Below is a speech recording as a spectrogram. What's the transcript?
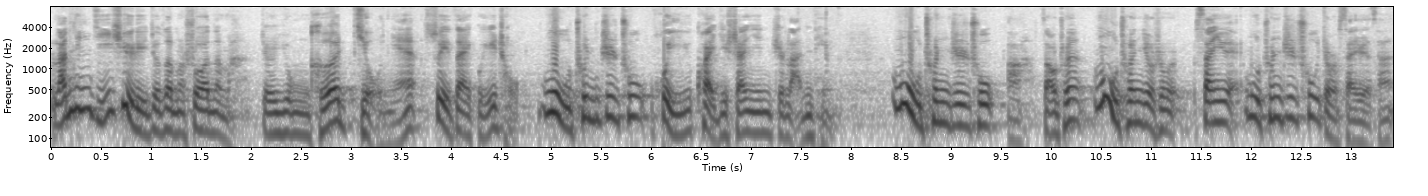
兰亭集序》里就这么说的嘛，就是永和九年，岁在癸丑，暮春之初，会于会稽山阴之兰亭。暮春之初啊，早春，暮春就是三月，暮春之初就是三月三。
